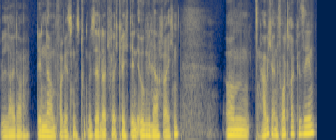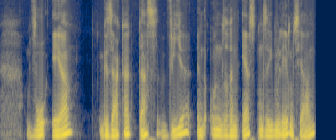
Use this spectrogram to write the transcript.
leider den Namen vergessen, es tut mir sehr leid, vielleicht kann ich den irgendwie nachreichen, ähm, habe ich einen Vortrag gesehen, wo er gesagt hat, dass wir in unseren ersten sieben Lebensjahren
